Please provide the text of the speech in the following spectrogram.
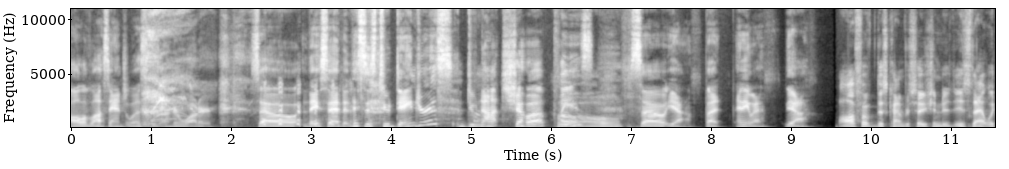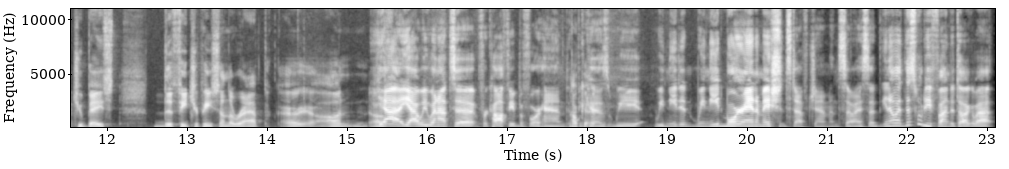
all of los angeles is underwater. So they said this is too dangerous. Do not show up please. Oh. so yeah. But anyway yeah off of this conversation, is that what you based the feature piece on the Wrap uh, on? Uh, yeah, yeah. We went out to for coffee beforehand okay. because we we needed we need more animation stuff, Jim. And so I said, you know what, this would be fun to talk about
